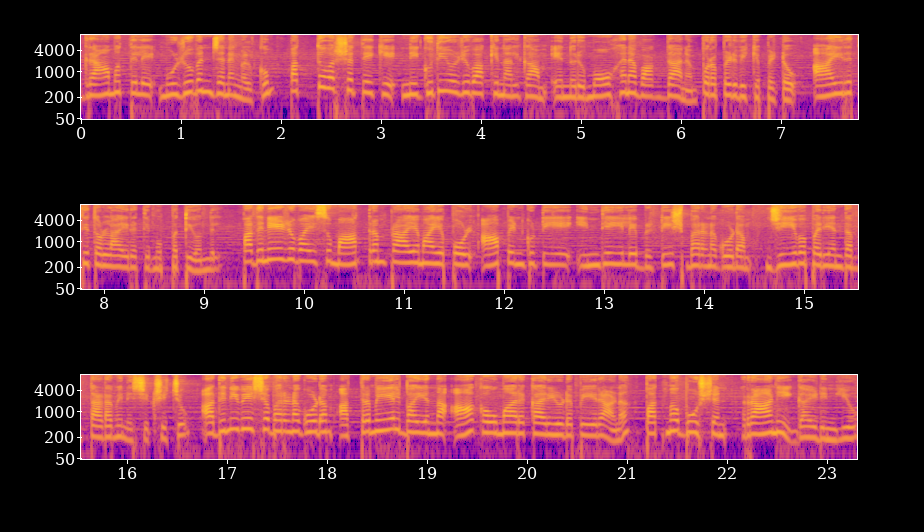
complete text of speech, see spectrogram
ഗ്രാമത്തിലെ മുഴുവൻ ജനങ്ങൾക്കും പത്തു വർഷത്തേക്ക് നികുതി ഒഴിവാക്കി നൽകാം എന്നൊരു മോഹന വാഗ്ദാനം പുറപ്പെടുവിക്കപ്പെട്ടു ആയിരത്തി തൊള്ളായിരത്തി മുപ്പത്തിയൊന്നിൽ. പതിനേഴ് വയസ്സു മാത്രം പ്രായമായപ്പോൾ ആ പെൺകുട്ടിയെ ഇന്ത്യയിലെ ബ്രിട്ടീഷ് ഭരണകൂടം ജീവപര്യന്തം തടവിന് ശിക്ഷിച്ചു. അധിനിവേശ ഭരണകൂടം അത്രമേൽ ഭയന്ന ആ കൗമാരക്കാരിയുടെ പേരാണ് പത്മഭൂഷൺ റാണി ഗൈഡിൻ ല്യൂ.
